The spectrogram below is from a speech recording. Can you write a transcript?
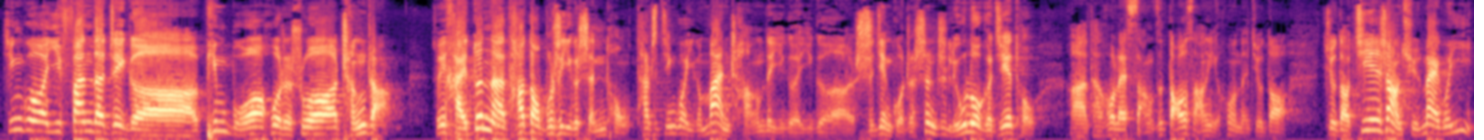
经过一番的这个拼搏或者说成长，所以海顿呢，他倒不是一个神童，他是经过一个漫长的一个一个实践过程，甚至流落过街头啊。他后来嗓子倒嗓以后呢，就到。就到街上去卖过艺，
